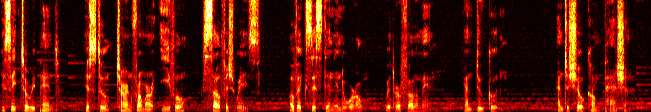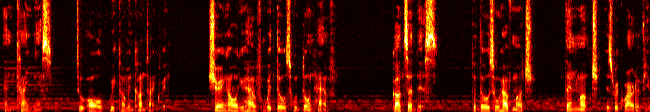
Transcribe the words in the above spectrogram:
You see, to repent is to turn from our evil, selfish ways of existing in the world with our fellow men and do good and to show compassion and kindness to all we come in contact with, sharing all you have with those who don't have. God said this To those who have much, then much is required of you.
